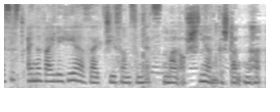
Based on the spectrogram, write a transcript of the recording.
Es ist eine Weile her, seit Jisun zum letzten Mal auf Skiern gestanden hat.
